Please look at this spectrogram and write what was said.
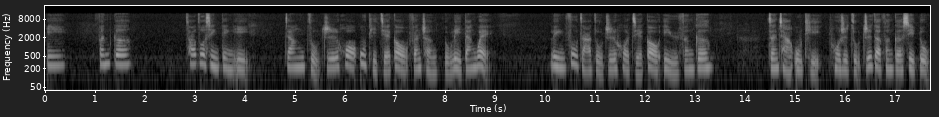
一分割操作性定义。将组织或物体结构分成独立单位，令复杂组织或结构易于分割，增强物体或是组织的分割细度。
